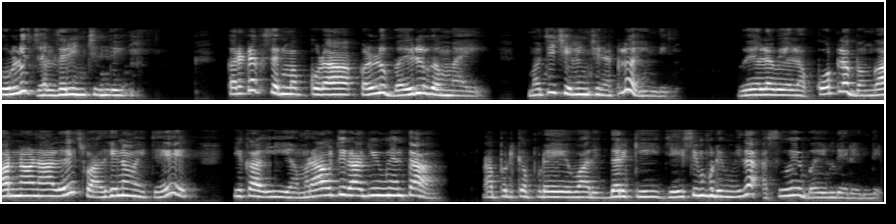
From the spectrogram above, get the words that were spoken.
ఒళ్ళు జలధరించింది. కరటక శర్మకు కూడా కళ్ళు బయళ్ళు గమ్మాయి మతి చెలించినట్లు అయింది. వేల వేల కోట్ల బంగారు నాణాలే స్వాధీనమైతే ఇక ఈ అమరావతి రాజ్యం ఎంత? అప్పటికప్పుడే వారిద్దరికీ జయసింహుడి మీద అసూయ బయలుదేరింది.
